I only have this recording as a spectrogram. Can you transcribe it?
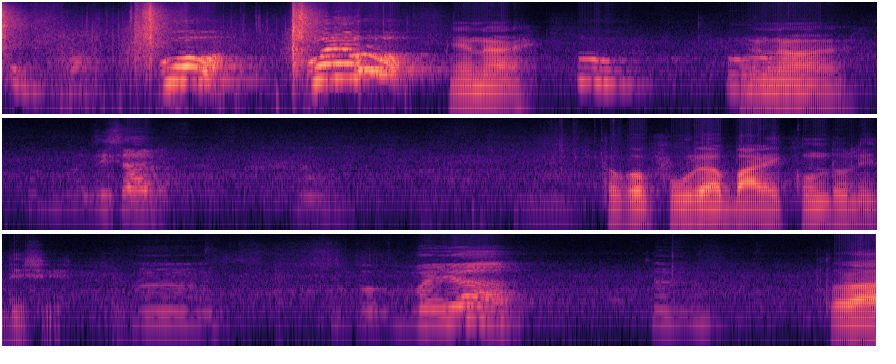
ও বাবা ওরে বাবা এ নাই এ নাই জি স্যার। তোকে পুরা বাড়ি কুণ্ডলি দিছি। ভাইয়া। তোরা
